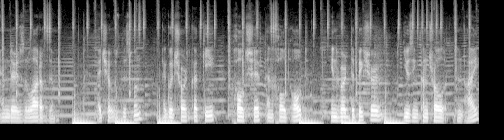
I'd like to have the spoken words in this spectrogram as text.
and there's a lot of them. I chose this one. A good shortcut key, hold shift and hold alt, invert the picture using control and I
